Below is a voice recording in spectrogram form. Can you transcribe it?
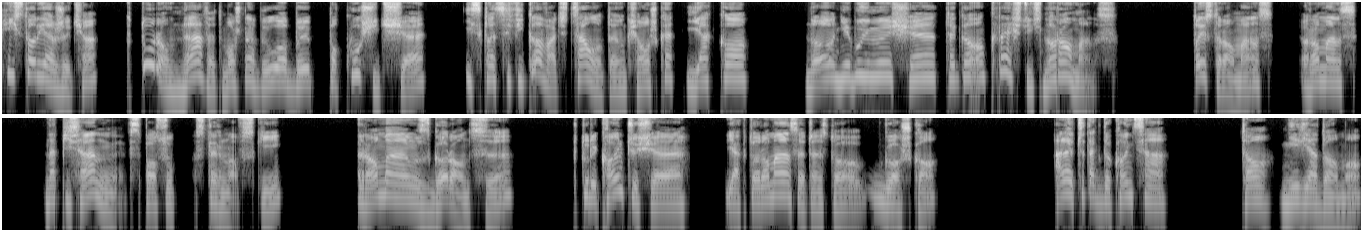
Historia życia, którą nawet można byłoby pokusić się i sklasyfikować całą tę książkę jako, no nie bójmy się tego określić, no romans. To jest romans, romans napisany w sposób sternowski, romans gorący, który kończy się, jak to romanse, często gorzko, ale czy tak do końca to nie wiadomo.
